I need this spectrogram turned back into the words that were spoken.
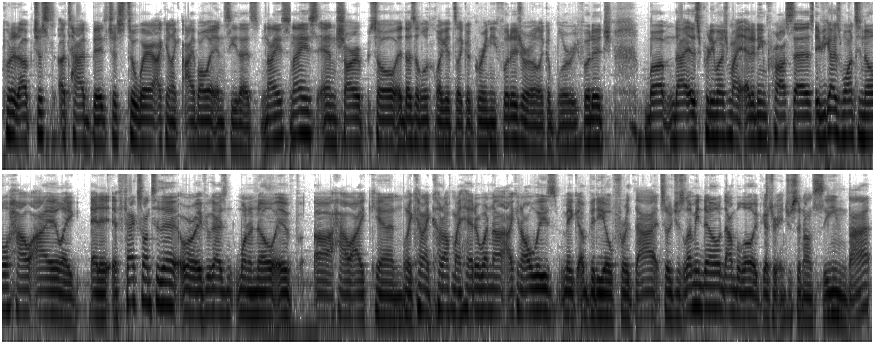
Put it up just a tad bit just to where I can like eyeball it and see that it's nice, nice and sharp so it doesn't look like it's like a grainy footage or like a blurry footage. But that is pretty much my editing process. If you guys want to know how I like edit effects onto that or if you guys want to know if uh, how I can like kind of cut off my head or whatnot, I can always make a video for that. So just let me know down below if you guys are interested on seeing that.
